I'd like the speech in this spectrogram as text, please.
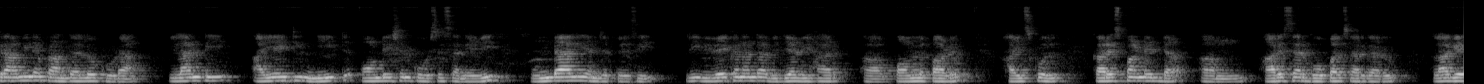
గ్రామీణ ప్రాంతాల్లో కూడా ఇలాంటి ఐఐటి నీట్ ఫౌండేషన్ కోర్సెస్ అనేవి ఉండాలి అని చెప్పేసి Shri Vivekananda Vidya Vihar Pamulapadu high school correspondent RSR Gopal sir garu అలాగే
